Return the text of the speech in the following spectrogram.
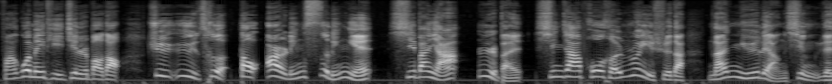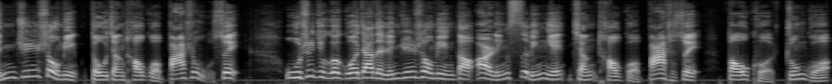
法国媒体近日报道，据预测，到二零四零年，西班牙、日本、新加坡和瑞士的男女两性人均寿命都将超过八十五岁。五十九个国家的人均寿命到二零四零年将超过八十岁，包括中国。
